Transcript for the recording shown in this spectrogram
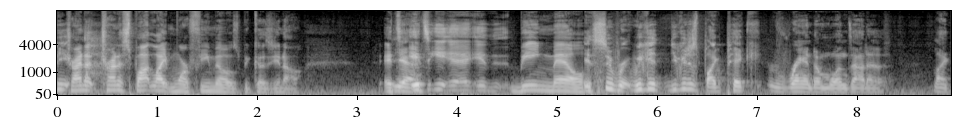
he- trying to trying to spotlight more females because you know it's Yeah. it's it, it, being male it's super. We could you could just like pick random ones out of like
